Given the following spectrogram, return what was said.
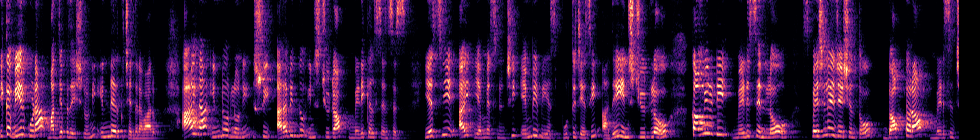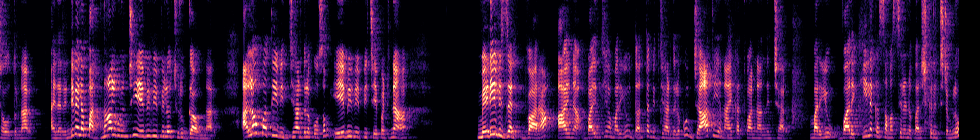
ఇక వీరు కూడా మధ్యప్రదేశ్లోని ఇండోర్కు చెందినవారు. ఆయన ఇండోర్లోని Shri Aurobindo institute of medical sciences SAIMS నుంచి ఎంబీబీఎస్ పూర్తి చేసి అదే ఇన్స్టిట్యూట్లో కమ్యూనిటీ మెడిసిన్లో స్పెషలైజేషన్తో డాక్టర్ ఆఫ్ మెడిసిన్ చదువుతున్నారు. ఆయన రెండు వేల పద్నాలుగు నుంచి ఏబీవీపీలో చురుగ్గా ఉన్నారు. అలోపతి విద్యార్థుల కోసం ఏబీవీపీ చేపట్టిన మెడివిజన్ ద్వారా ఆయన వైద్య మరియు దంత విద్యార్థులకు జాతీయ నాయకత్వాన్ని అందించారు మరియు వారి కీలక సమస్యలను పరిష్కరించడంలో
